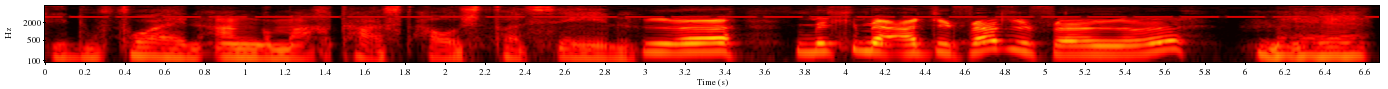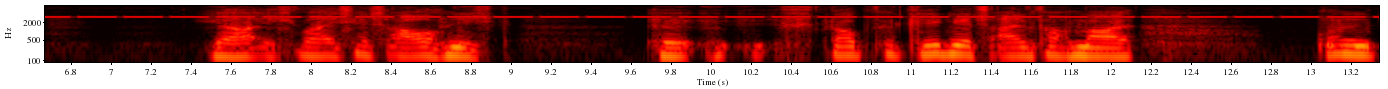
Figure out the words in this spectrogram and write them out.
die du vorhin angemacht hast, aus Versehen. Ja, müssen wir Antifassel fahren, oder? Meh. Ja, ich weiß es auch nicht. Äh, Ich glaube, wir gehen jetzt einfach mal. Und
